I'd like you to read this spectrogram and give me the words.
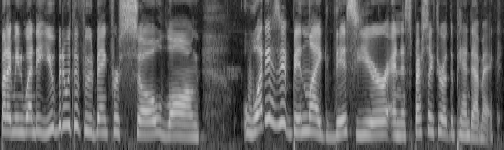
But I mean, Wendy, you've been with the Food Bank for so long. What has it been like this year, and especially throughout the pandemic?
